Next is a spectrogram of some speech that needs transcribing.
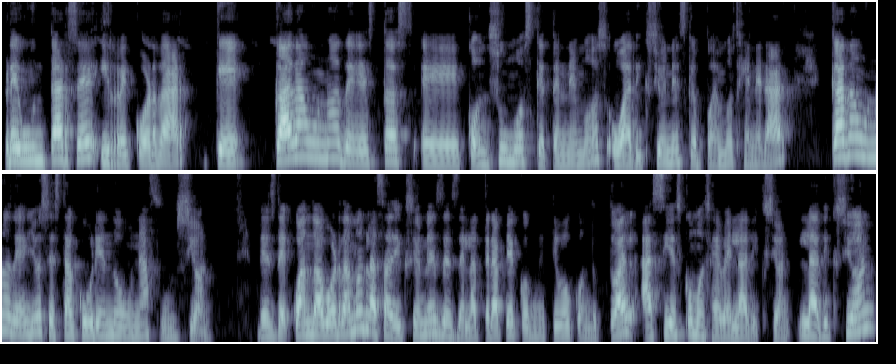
Preguntarse y recordar que cada uno de estos eh, consumos que tenemos o adicciones que podemos generar, cada uno de ellos está cubriendo una función. Desde cuando abordamos las adicciones desde la terapia cognitivo-conductual, así es como se ve la adicción. La adicción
